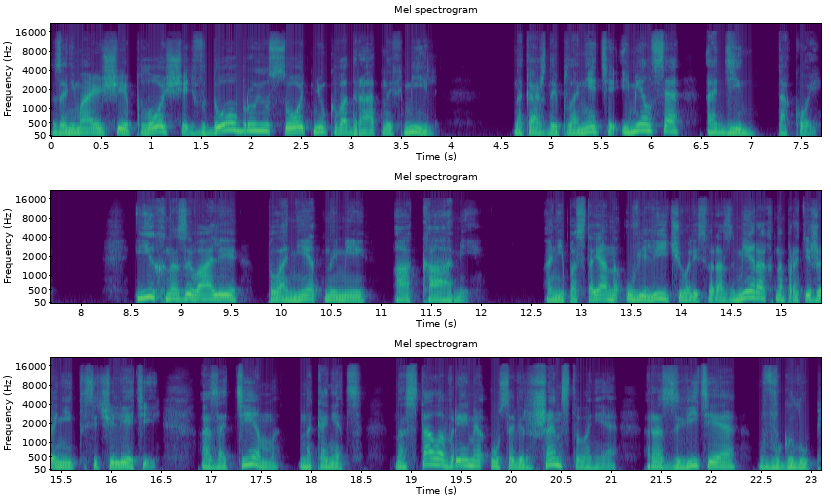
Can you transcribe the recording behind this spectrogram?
занимающие площадь в добрую сотню квадратных миль. На каждой планете имелся один такой. Их называли планетными аками. Они постоянно увеличивались в размерах на протяжении тысячелетий, а затем, наконец, настало время усовершенствования, развития вглубь.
